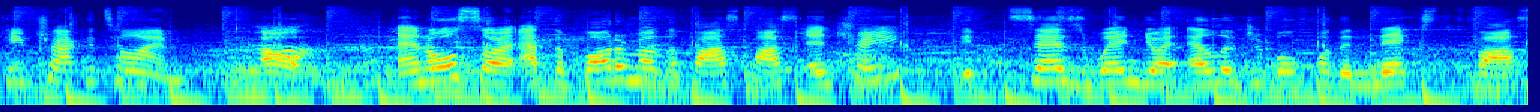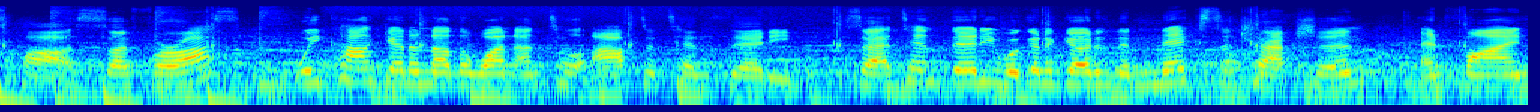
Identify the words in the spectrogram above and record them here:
keep track of time. Oh, and also at the bottom of the fast pass entry, it says when you're eligible for the next fast pass. So for us, we can't get another one until after 10:30. So at 10:30, we're going to go to the next attraction and find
